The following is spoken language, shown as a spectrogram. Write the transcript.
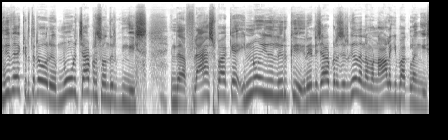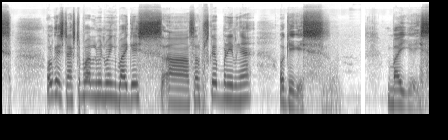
இதுவே கிட்டத்தட்ட ஒரு மூணு சாப்டர்ஸ் வந்துருக்குங்க கீஸ் இந்த ஃப்ளாஷ்பேக்கே இன்னும் இதில் இருக்குது ரெண்டு சாப்டர்ஸ் இருக்குது அதை நம்ம நாளைக்கு பார்க்கலாம் guys okay next part meet வாங்கி பாய் கைஸ் சப்ஸ்கிரைப் பண்ணிடுங்க. Okay guys bye guys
